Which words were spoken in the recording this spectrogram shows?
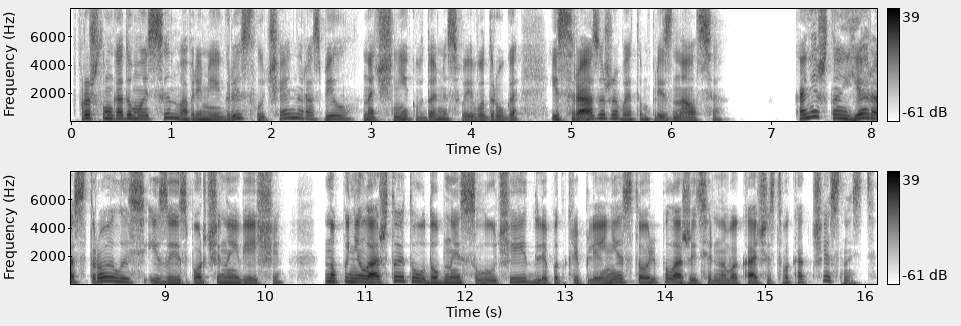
В прошлом году мой сын во время игры случайно разбил ночник в доме своего друга и сразу же в этом признался. Конечно, я расстроилась из-за испорченной вещи — но поняла, что это удобный случай для подкрепления столь положительного качества, как честность.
